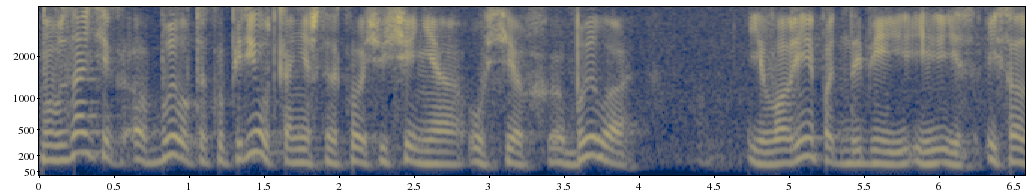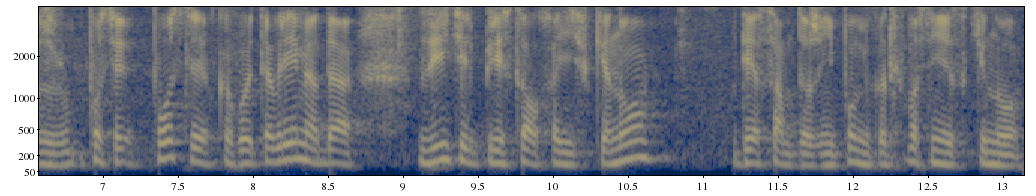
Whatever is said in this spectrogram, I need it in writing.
Ну, вы знаете, был такой период, конечно, такое ощущение у всех было, и во время пандемии, и, и, и сразу же после, после какое-то время, да, зритель перестал ходить в кино. Вот я сам даже не помню, когда последний раз в кино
